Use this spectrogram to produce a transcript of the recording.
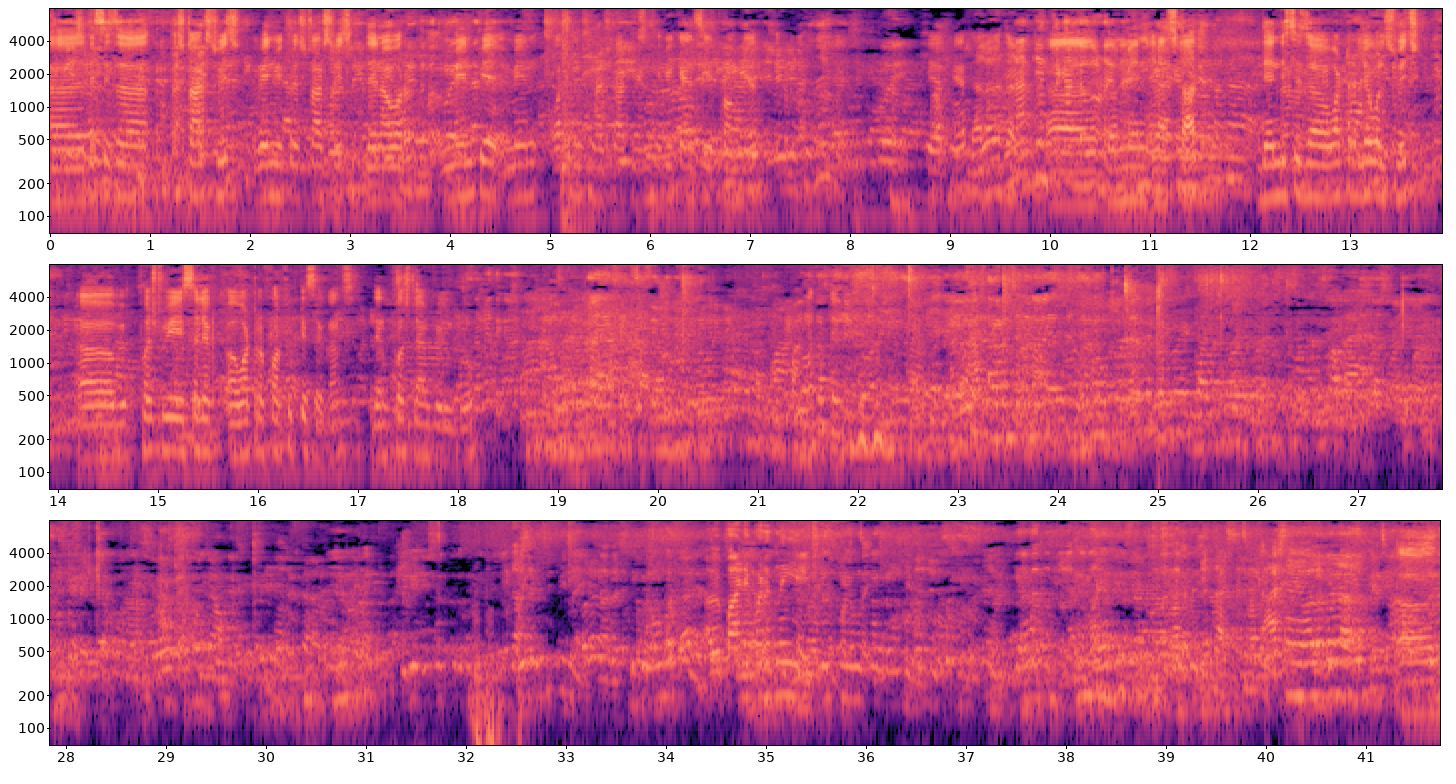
Uh, this is a start switch. When we press start switch, then our main main washing machine will start, and we can see it from here, here, here. Uh, the main start. Then this is a water level switch. Uh, first we select uh, water for 50 seconds. Then first lamp will go. अभी पानी पड़त नहीं है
